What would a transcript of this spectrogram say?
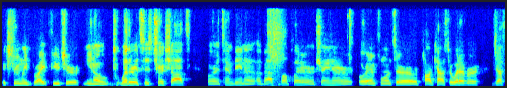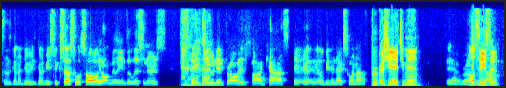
extremely bright future. You know, whether it's his trick shots or it's him being a, a basketball player or trainer or, or influencer or podcaster, whatever Justin's going to do, he's going to be successful. So, all y'all millions of listeners, stay tuned in for all his podcasts. It, will be the next one up. Appreciate you, man. Yeah, bro. I'll see you Anytime. soon.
